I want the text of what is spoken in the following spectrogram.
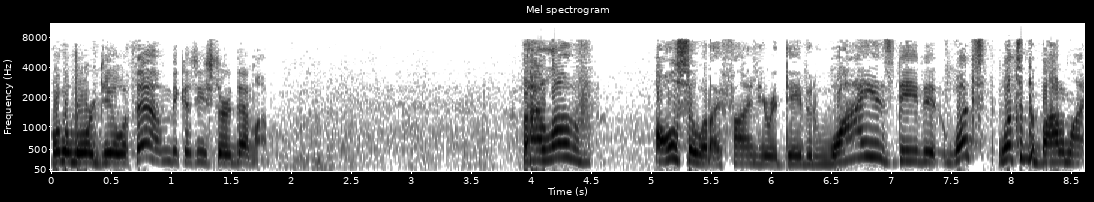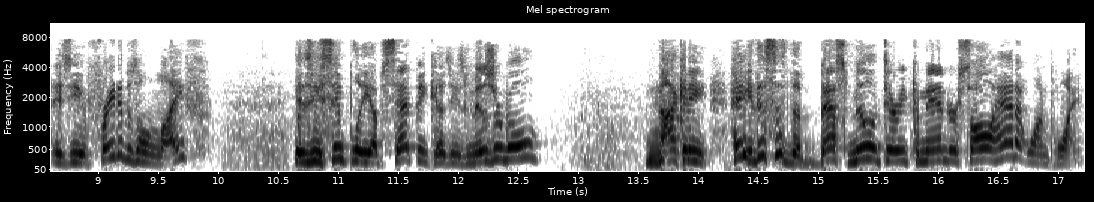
or the Lord deal with them because he stirred them up. But I love also what I find here with David. Why is David, what's, what's at the bottom line? Is he afraid of his own life? Is he simply upset because he's miserable? Not getting, hey, this is the best military commander Saul had at one point.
